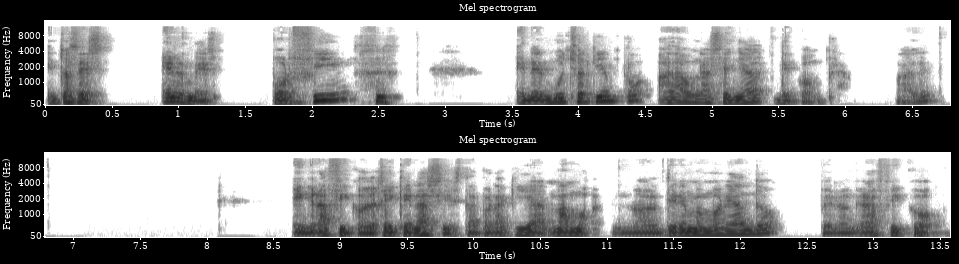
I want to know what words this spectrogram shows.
Entonces, Hermes, por fin, en el mucho tiempo, ha dado una señal de compra. ¿Vale? En gráfico de Heikenasi está por aquí, no lo tiene mamoneando, pero en gráfico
